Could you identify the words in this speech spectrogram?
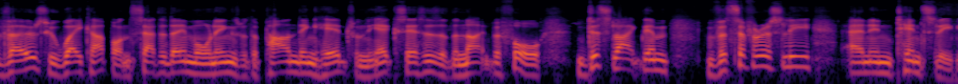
those who wake up on Saturday mornings with a pounding head from the excesses of the night before dislike them vociferously and intensely.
